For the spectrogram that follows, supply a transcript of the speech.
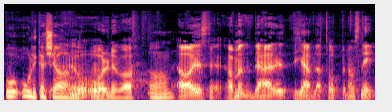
och olika kön. och, och vad det nu var. Ja. ja, just det. Ja, men det här är ett jävla toppenavsnitt.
